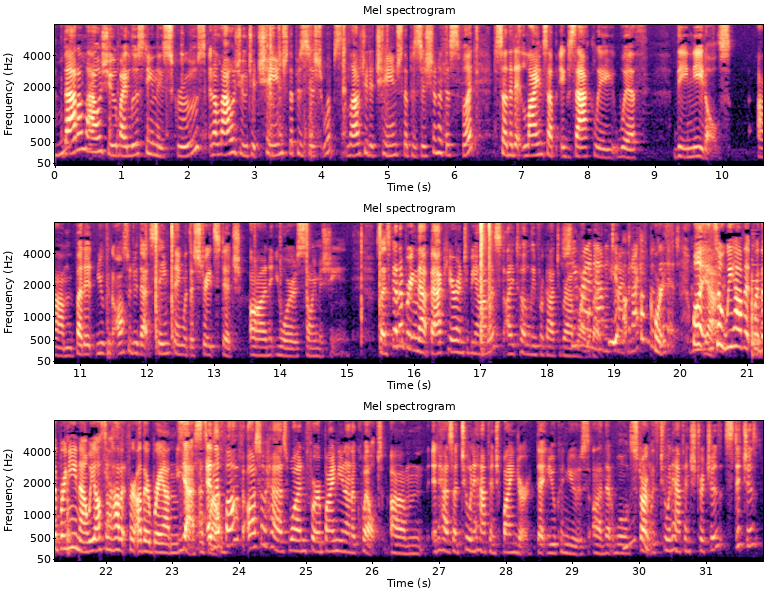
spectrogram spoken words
That allows you, by loosening these screws, it allows you to change the position, whoops, allows you to change the position of this foot so that it lines up exactly with the needles. Um, but it, you can also do that same thing with a straight stitch on your sewing machine. So I was going to bring that back here, and to be honest, I totally forgot to grab She one. ran but- out of Yeah, time, but I can of course. get it. Well, Yeah. so we have it for the Bernina. We also have it for other brands. Yes, as and well. the FOF also has one for binding on a quilt. Um, it has a two and a half inch binder that you can use uh, that will start with two and a half inch stitches, stitches,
